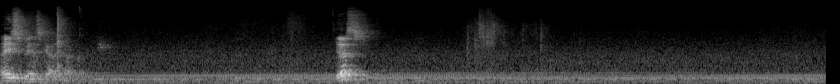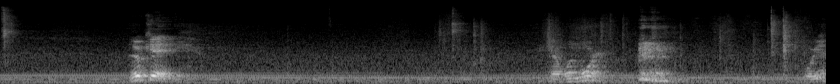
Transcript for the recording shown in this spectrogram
A sub n's got to diverge. Yes? Okay. Got one more for you.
